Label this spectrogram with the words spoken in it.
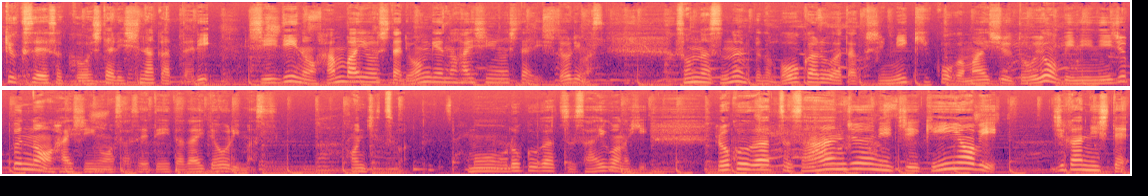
曲制作をしたりしなかったり CD の販売をしたり音源の配信をしたりしております。そんなスヌープのボーカル私ミキコが毎週土曜日に20分の配信をさせていただいております。本日はもう6月最後の日。6月30日金曜日。時間にして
